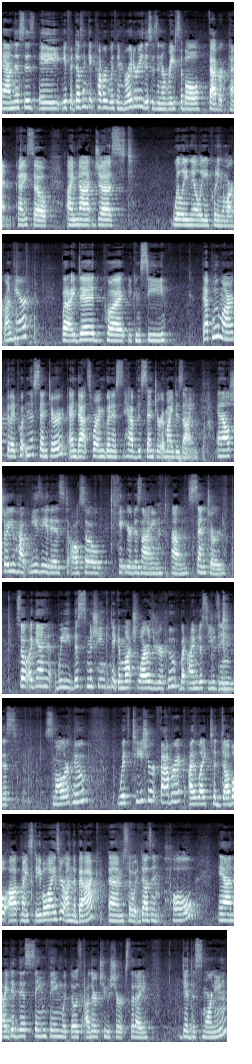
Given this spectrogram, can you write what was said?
And this is a, if it doesn't get covered with embroidery, this is an erasable fabric pen, okay? So I'm not just willy-nilly putting a mark on here. But I did put, you can see that blue mark that I put in the center, and that's where I'm going to have the center of my design. And I'll show you how easy it is to also get your design um, centered. So again, we this machine can take a much larger hoop, but I'm just using this smaller hoop. With t-shirt fabric, I like to double up my stabilizer on the back um, so it doesn't pull. And I did this same thing with those other two shirts that I did this morning.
